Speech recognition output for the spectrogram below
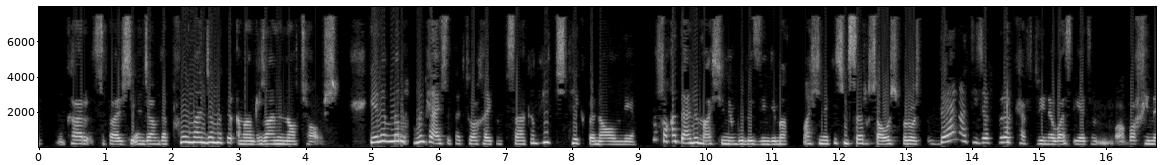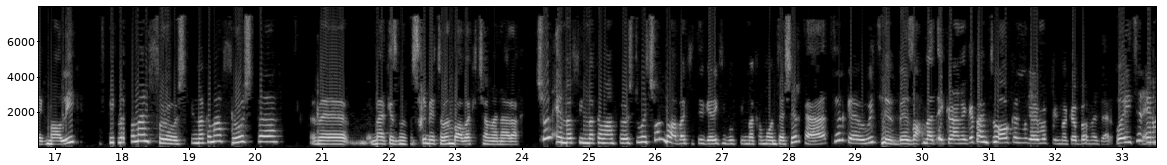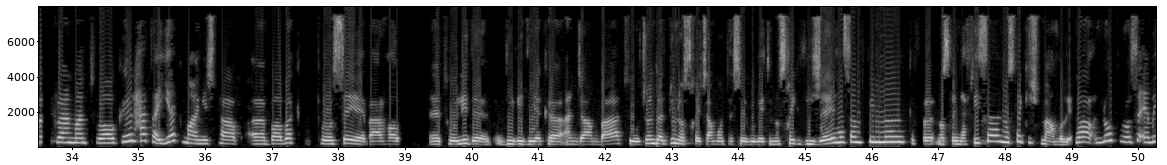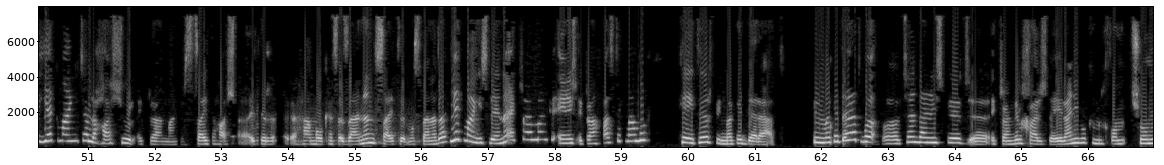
کار سفارشی ئەنجامدا پوڵمان جەمە کرد ئەمان ڕژانە ناوچاوش یعنی من من ئایسە تەکتۆخەیکم قساکەم هیچ شتێک بەناوم نییە من فقط دانە ماشینم بوو لە زیندیمە ماشینەکەچم سەر شاوش فرۆشت دا ناتیجە فرە کەفترینە وەسیەت بەخینێک ماڵی فیلمەکەمان فرۆشت فیلمەکەمان فرۆشت بە مرکز موسیقی بێتەوەن بابەکی چەمەنارە چون ئێمە فیلمەکەمان فرۆشتووە چۆن بابەکی ترگەرێکی بوو فیلمەکە منتەشر کات ترگەویت بێ زەحمەت ئەکرانەکەتان تواوکن مگەیمە فیلمەکە بەمەدەر وەیتر ئێمە ئەکرانمان تواو کرد حتا یەک مانگیش تا بابەک پرۆسەیە بەرهاڵ تولید دیڤیدیەکە ئەنجام بات و چۆن لە دوو نسخێکیان منتەشر بووگەیت نسخێک ویژەیە هەسەم فیلمە کە نسخەی نەفیسە نسخێکیش معمولی. تا لۆ پرۆسە ئێمە یەک مانگیتە لە هاشوور ئەکرانمان کرد سایت هاشتر هەموو کەسە زانن سایت مستەنەدا یەک مانگیش لێنە ئەکرانمان کە ئێنش ئەکران خاستێکمان بوو کەیتر فیلمەکە دەرات فیلمەکە دەرات چەند دانیش کرد ئەکرانگەل خارج لە ئێرانی بوو کە من خۆم چۆم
